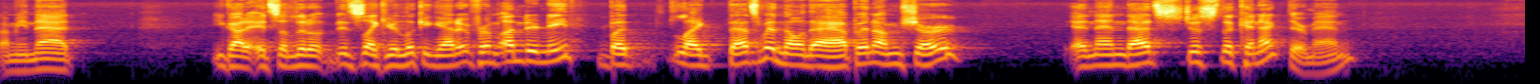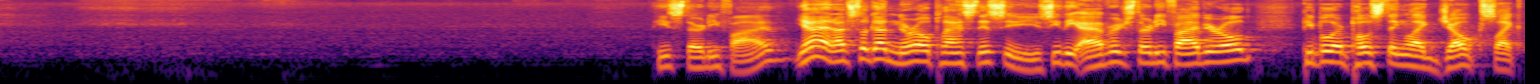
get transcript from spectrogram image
I mean, that, you got it. It's a little, it's like you're looking at it from underneath, but like that's been known to happen, I'm sure. And then that's just the connector, man. He's 35. Yeah, and I've still got neuroplasticity. You see the average 35 year old? People are posting like jokes like,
